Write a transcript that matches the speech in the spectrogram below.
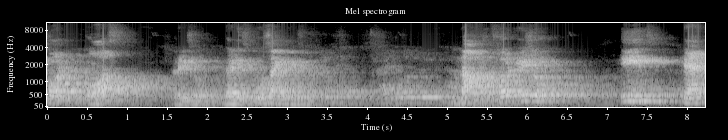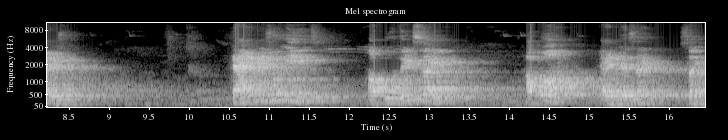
called cos ratio. That is cosine ratio. Now third ratio is tan ratio. Tan ratio is opposite side upon adjacent side.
